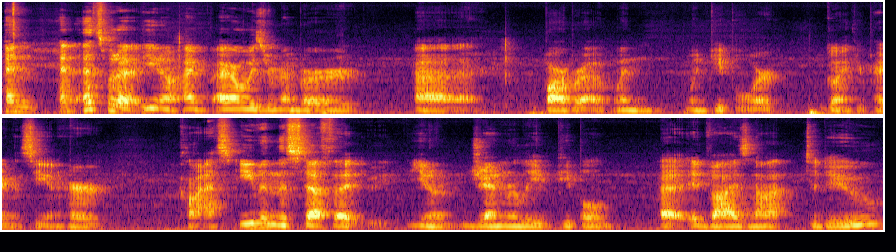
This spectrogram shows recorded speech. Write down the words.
and and that's what I you know I, I always remember uh, Barbara when when people were going through pregnancy in her class even the stuff that you know generally people uh, advise not to do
